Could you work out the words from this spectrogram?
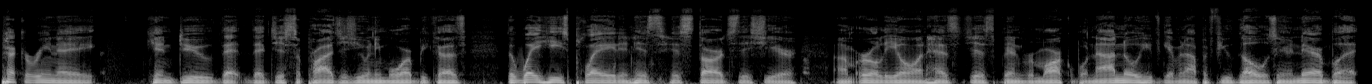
Pekka Rinne can do that that just surprises you anymore? Because the way he's played in his his starts this year. Um, early on has just been remarkable. Now I know he's given up a few goals here and there, but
